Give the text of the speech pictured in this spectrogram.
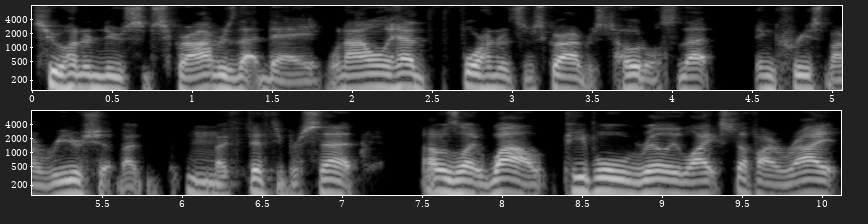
200 new subscribers that day when I only had 400 subscribers total. So that increased my readership by, mm. by 50%. I was like, wow, people really like stuff I write.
